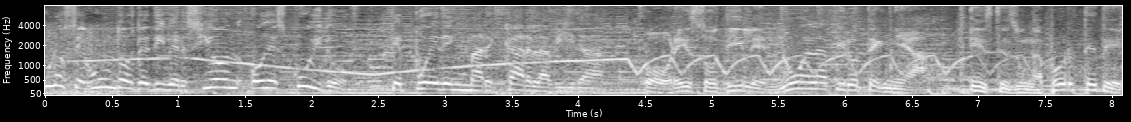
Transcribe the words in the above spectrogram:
Unos segundos de diversión o descuido te pueden marcar la vida. Por eso dile no a la pirotecnia. Este es un aporte de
